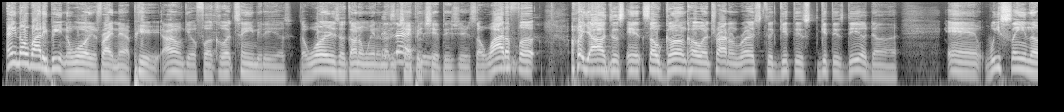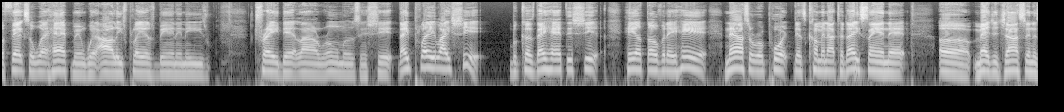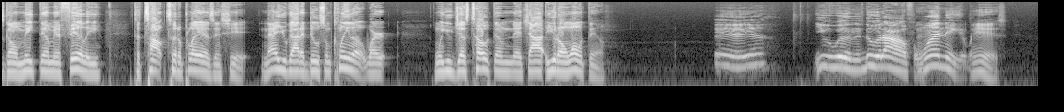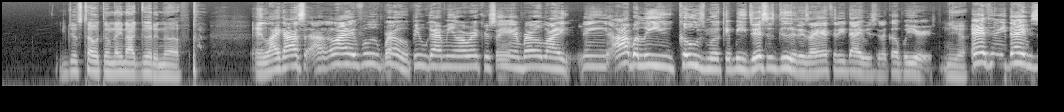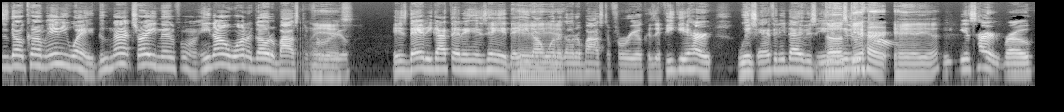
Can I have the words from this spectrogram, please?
ain't nobody beating the Warriors right now. Period. I don't give a fuck what team it is. The Warriors are gonna win another exactly. championship this year. So why the fuck are y'all just in, so gung ho and trying to rush to get this get this deal done? And we seen the effects of what happened with all these players being in these trade deadline rumors and shit. They play like shit because they had this shit held over their head. Now it's a report that's coming out today saying that uh, Magic Johnson is gonna meet them in Philly to talk to the players and shit. Now you got to do some cleanup work when you just told them that y'all you don't want them. Yeah, yeah. You willing to do it all for one nigga? Bro. Yes. You just told them they not good enough. And like I, I like food, bro. People got me on record saying, bro, like I believe Kuzma can be just as good as Anthony Davis in a couple years. Yeah, Anthony Davis is gonna come anyway. Do not trade nothing for him. He don't want to go to Boston for yes. real. His daddy got that in his head that yeah, he don't want to go to Boston for real. Because if he get hurt, which Anthony Davis is, does get hurt, hell yeah, he gets hurt, bro.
